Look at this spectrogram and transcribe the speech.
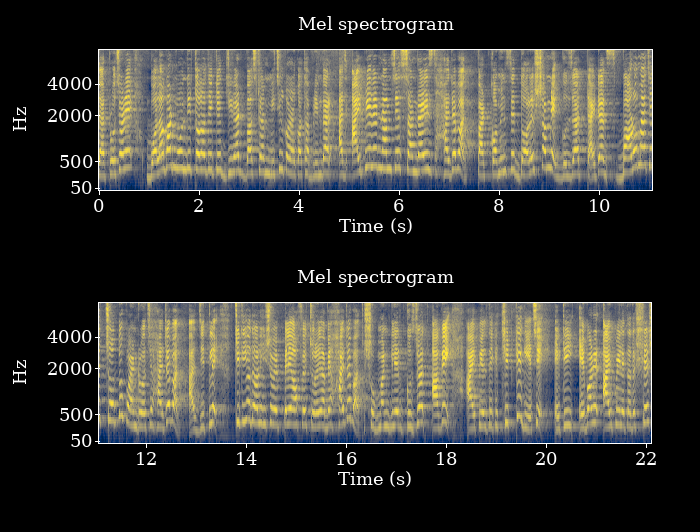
তার প্রচারে বলাগড় মন্দির তলা থেকে জিরাট বাসস্ট্যান্ড মিছিল করার কথা বৃন্দার। আজ আইপিএল এর নামছে সানরাইজ হায়দ্রাবাদ, পাট কমিন্সের দলের সামনে গুজরাট টাইটান্স। বারো ম্যাচে চোদ্দ পয়েন্ট রয়েছে হায়দ্রাবাদ। আজ জিতলে তৃতীয় দল হিসেবে প্লে অফে চলে যাবে হায়দ্রাবাদ। শুভমান গিলের গুজরাট আগেই আইপিএল থেকে ছিটকে গিয়েছে। এটি এবারের আইপিএল এ তাদের শেষ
